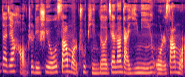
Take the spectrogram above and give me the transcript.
大家好，这里是由 Summer 出品的加拿大移民，我是 Summer，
